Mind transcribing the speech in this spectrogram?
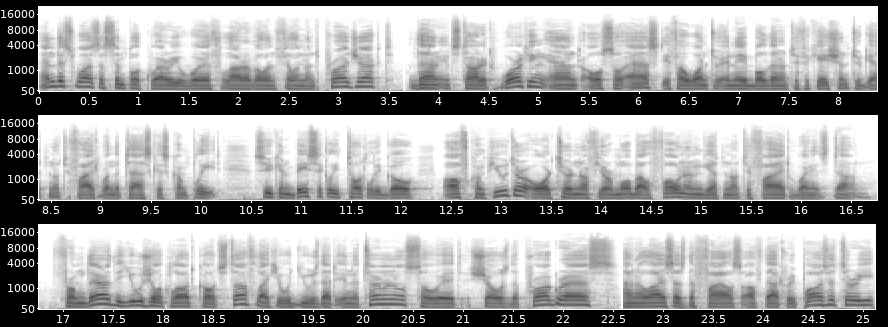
And this was a simple query with Laravel and Filament project. Then it started working and also asked if I want to enable the notification to get notified when the task is complete. So you can basically totally go off computer or turn off your mobile phone and get notified when it's done. From there, the usual Claude Code stuff, like you would use that in a terminal, so it shows the progress, analyzes the files of that repository,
